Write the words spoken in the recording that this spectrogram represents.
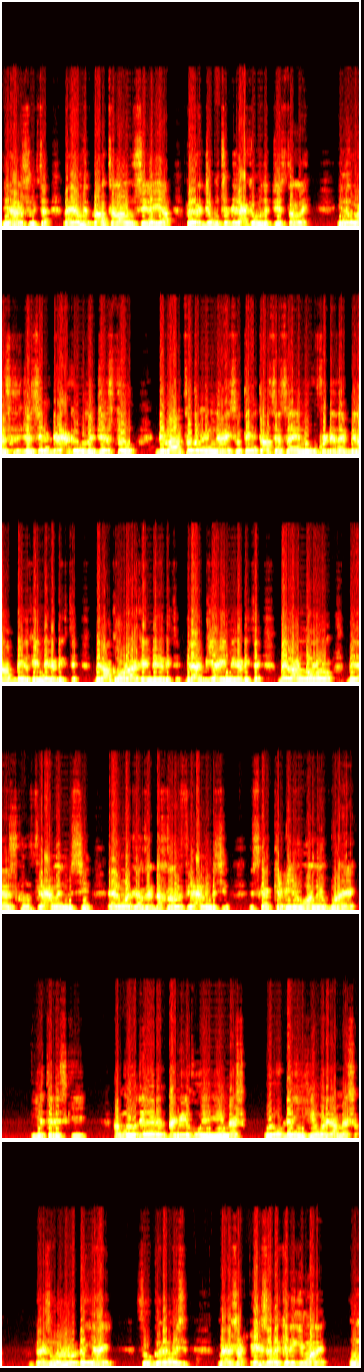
Iyaa halis ku jirta. Laakiin mid baan talaan u siinaya reer jabuuti dhinac ka wada jeestan leh. Inagu waa isku jeestin dhinac ka wada jeesto dhibaatadan ina haysatay intaasee sana inagu fadhiday bilaa biilkay naga dhigtay bilaa kooraanka naga dhigtay bilaa biyahay naga dhigtay bilaa nolol bilaa iskuul fiican ayna siin een ma garatay dhakhtaro fiican ayna siin iska kiciyo waa nin qure iyo taliskii. Hamoodina inay qabiil ku yihiin meesha. Way u dhan yihiin wariyaa meesha meesha waa loo dhan yahay soo garan maysid meesha ciisana keligii male un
